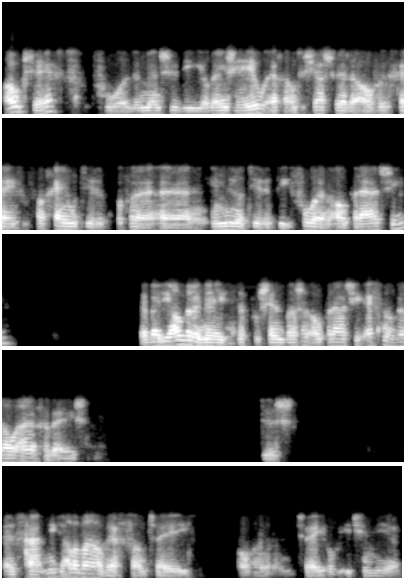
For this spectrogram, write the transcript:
ook zegt, voor de mensen die opeens heel erg enthousiast werden over het geven van chemotherapie of uh, immunotherapie voor een operatie. En bij die andere 90% was een operatie echt nog wel aangewezen. Dus het gaat niet allemaal weg van twee of twee of ietsje meer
